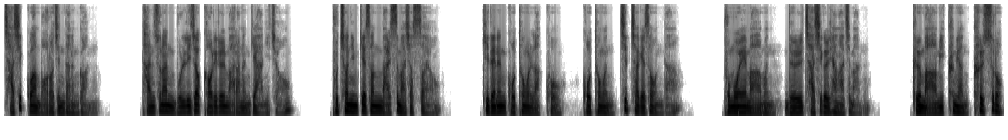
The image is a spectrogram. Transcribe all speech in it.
자식과 멀어진다는 건 단순한 물리적 거리를 말하는 게 아니죠. 부처님께선 말씀하셨어요. 기대는 고통을 낳고 고통은 집착에서 온다. 부모의 마음은 늘 자식을 향하지만 그 마음이 크면 클수록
